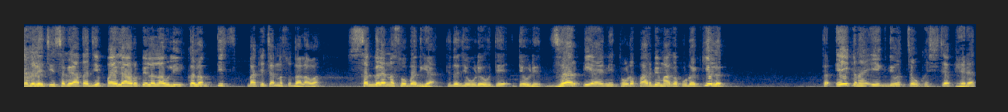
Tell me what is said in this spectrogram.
सगळ्याची सगळे आता जे पहिल्या आरोपीला लावली कलम तीच बाकीच्यांना सुद्धा लावा. सगळ्यांना सोबत घ्या. तिथं जेवढे होते तेवढे. जर पीआयने थोडंफार बी मागं पुढं केलं तर एक ना एक दिवस चौकशीच्या फेऱ्यात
